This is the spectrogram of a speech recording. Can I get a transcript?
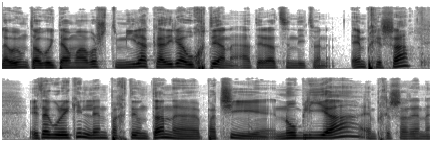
laueunta goita amabost mila kadira urtean ateratzen dituen enpresa, eta gurekin lehen parte honetan uh, Patxi Noblia, enpresaren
